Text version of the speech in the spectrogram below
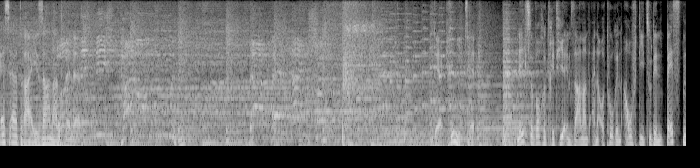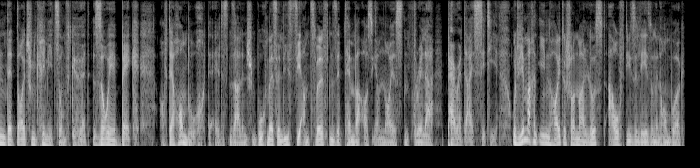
SR3 Saarlandwelle. Der Krimi-Tipp. Nächste Woche tritt hier im Saarland eine Autorin auf, die zu den Besten der deutschen Krimizunft gehört, Zoe Beck. Auf der Hombuch, der ältesten saarländischen Buchmesse, liest sie am 12. September aus ihrem neuesten Thriller Paradise City. Und wir machen Ihnen heute schon mal Lust auf diese Lesung in Homburg.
